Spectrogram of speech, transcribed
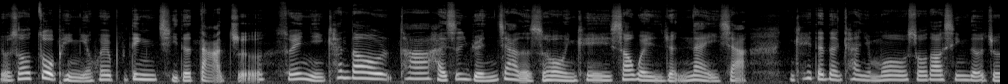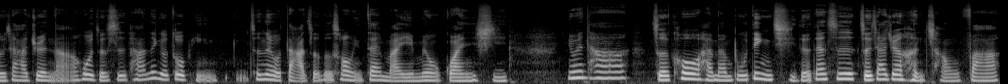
有时候作品也会不定期的打折，所以你看到它还是原价的时候，你可以稍微忍耐一下。你可以等等看有没有收到新的折价券啊，或者是他那个作品真的有打折的时候，你再买也没有关系，因为它折扣还蛮不定期的，但是折价券很常发。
